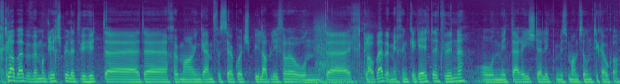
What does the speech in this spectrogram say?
Ich glaube, eben, wenn wir gleich spielen wie heute, äh, dann können wir auch in Genf ein sehr gutes Spiel abliefern. Und äh, ich glaube, eben, wir können gegen gewinnen. Und mit dieser Einstellung müssen wir am Sonntag auch gehen.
